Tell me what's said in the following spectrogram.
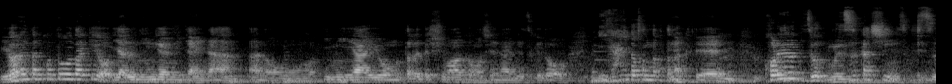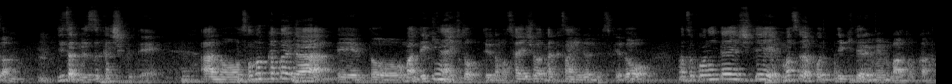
言われたことだけをやる人間みたいなあの意味合いを持たれてしまうかもしれないんですけど意外とそんなことなくて、うん。これすごく難しいんです実は。実は難しくて。あのその方が、えーとまあ、できない人っていうのも最初はたくさんいるんですけど、まあ、そこに対してまずはこうできてるメンバーとか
